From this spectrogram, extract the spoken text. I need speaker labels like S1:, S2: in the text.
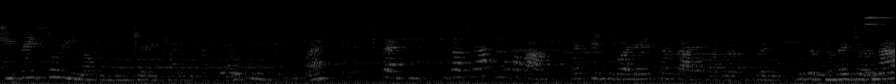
S1: Ci penso io a convincere il padre di Matteo come tu, eh?
S2: Senti, ti passo un attimo papà. E qui ti voglio salutare.
S1: Allora, ti prego, scusami, non è giornata.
